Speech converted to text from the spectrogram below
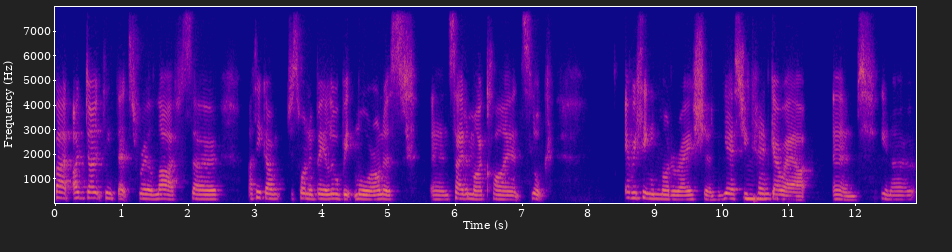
but I don't think that's real life. So I think I just want to be a little bit more honest and say to my clients, look, everything in moderation. Yes, you mm-hmm. can go out and you know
